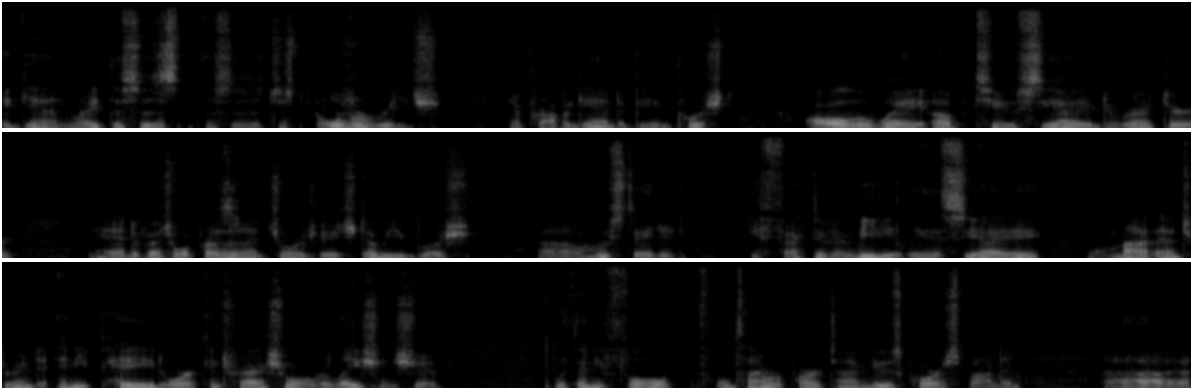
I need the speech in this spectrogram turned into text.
again, right? This is this is just overreach and propaganda being pushed all the way up to CIA director and eventual president George H.W. Bush, uh, who stated, effective immediately, the CIA will not enter into any paid or contractual relationship with any full full time or part time news correspondent, uh,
